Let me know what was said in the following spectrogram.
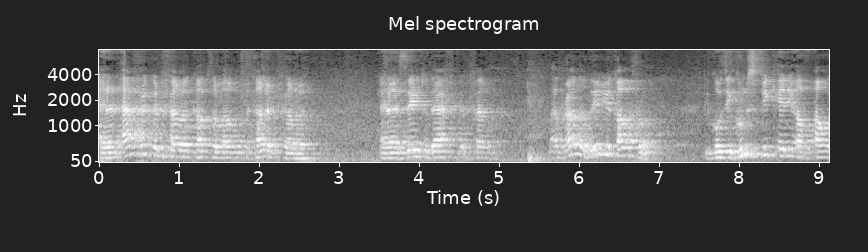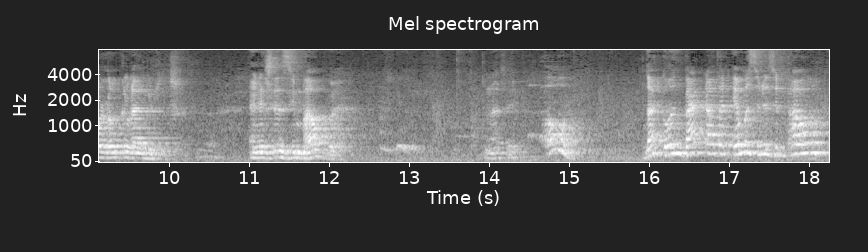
And an African fellow comes along with a colored fellow. And I say to the African fellow, my brother, where do you come from? Because he couldn't speak any of our local languages. And he says, Zimbabwe. And I say, oh, not going back now that Emmerson is in power?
